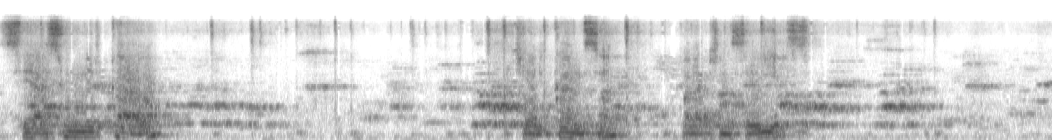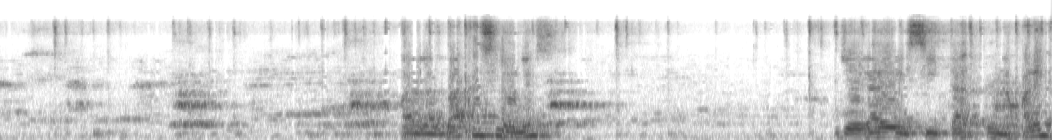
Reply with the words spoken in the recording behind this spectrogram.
se hace un mercado que alcanza para 15 días. Para las vacaciones llega de visita una pareja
